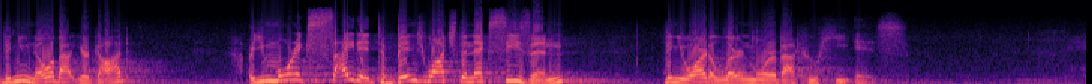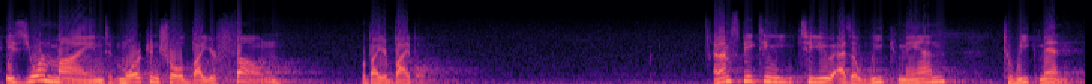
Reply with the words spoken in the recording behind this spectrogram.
than you know about your God? Are you more excited to binge watch the next season than you are to learn more about who He is? Is your mind more controlled by your phone or by your Bible? And I'm speaking to you as a weak man to weak men.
